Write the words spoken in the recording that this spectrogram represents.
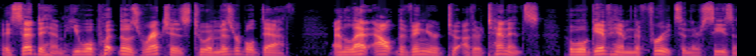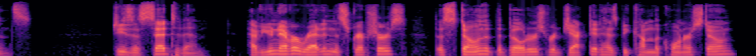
They said to him, He will put those wretches to a miserable death, and let out the vineyard to other tenants, who will give him the fruits in their seasons. Jesus said to them, Have you never read in the Scriptures, The stone that the builders rejected has become the cornerstone?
